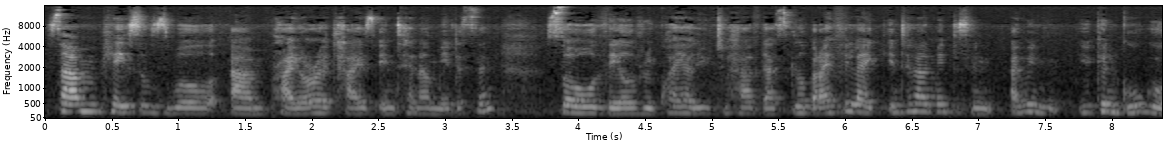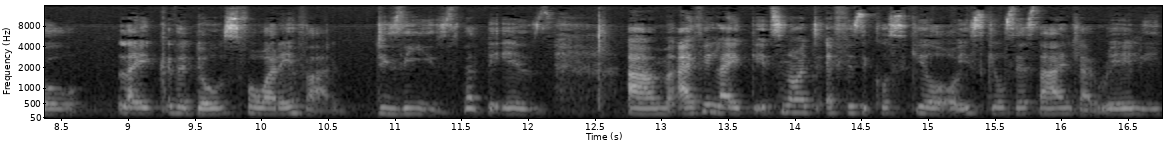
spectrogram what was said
Some places will um, prioritize internal medicine so they'll require you to have that skill. But i feel like internal medicine i mean you can google like the dose for whatever disease that there is um, I feel like it's not a physical skill or a skill set really.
